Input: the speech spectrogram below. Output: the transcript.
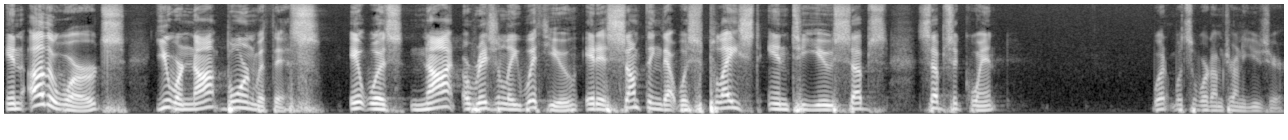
In other words, you were not born with this. It was not originally with you. It is something that was placed into you subs- subsequent, what, what's the word I'm trying to use here?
